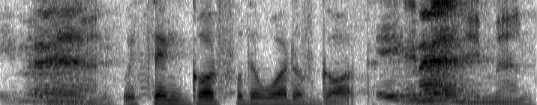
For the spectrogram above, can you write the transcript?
Amen. Amen. We thank God for the word of God. Amen. Amen.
